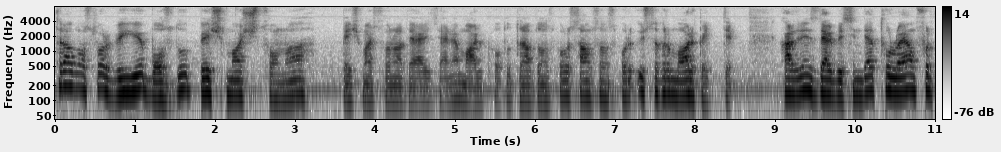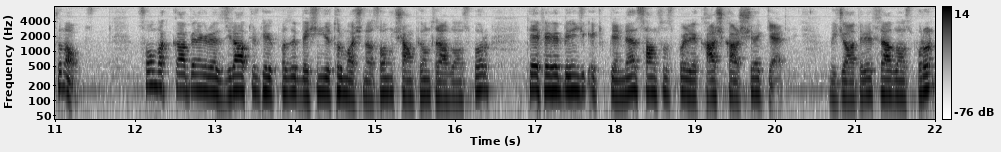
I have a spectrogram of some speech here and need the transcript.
Trabzonspor büyüyü bozdu. 5 maç sonra 5 maç sonra değerli izleyenler mağlup oldu. Trabzonspor Samsunspor'u 3-0 mağlup etti. Karadeniz derbisinde turlayan fırtına oldu. Son dakika haberine göre Ziraat Türkiye Kupası 5. tur maçında son şampiyon Trabzonspor TFF 1. ekiplerinden Samsunspor ile karşı karşıya geldi. Mücadele Trabzonspor'un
